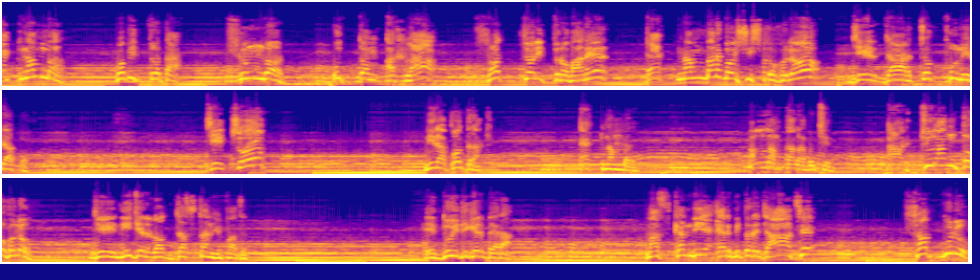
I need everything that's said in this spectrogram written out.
এক নাম্বার, পবিত্রতা, সুন্দর, উত্তম আখলা সৎ চরিত্রবানের এক নাম্বার বৈশিষ্ট্য হলো যে যার চক্ষু নিরাপদ। যে চোখ নিরাপদ রাখে। এক নাম্বার। আল্লাহ তালা বলছেন, আর চূড়ান্ত হলো যে নিজের লজ্জাস্থান হেফাজত। এই দুই দিকের বেড়া। মাঝখান দিয়ে এর ভিতরে যা আছে, সবগুলো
